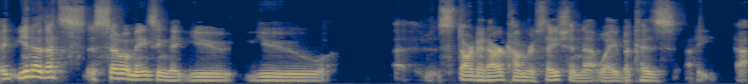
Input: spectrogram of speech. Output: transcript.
You know, that's so amazing that you you uh, started our conversation that way because I,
